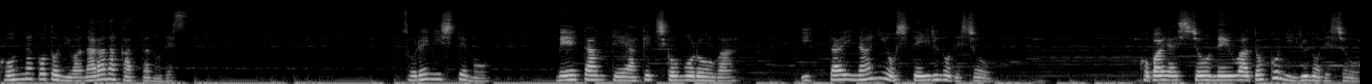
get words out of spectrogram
こんなことにはならなかったのです。それにしても、名探偵明智小五郎は、一体何をしているのでしょう？小林少年はどこにいるのでしょう？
